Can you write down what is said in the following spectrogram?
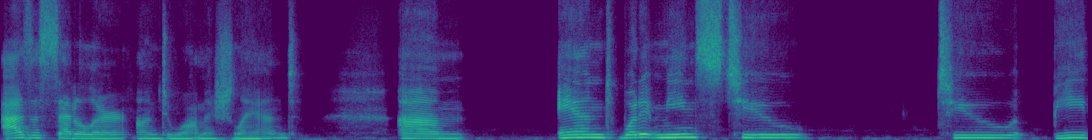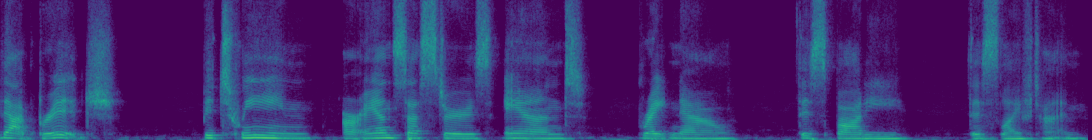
as a settler on Duwamish land, um, and what it means to to be that bridge between our ancestors and right now, this body, this lifetime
